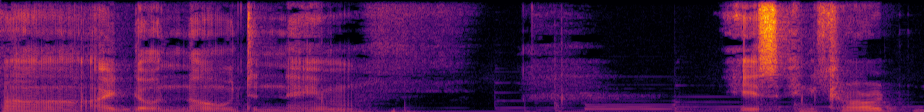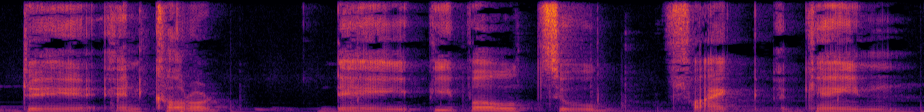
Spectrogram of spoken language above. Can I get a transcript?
uh, I don't know the name. Is encourage the encourage the people to fight against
